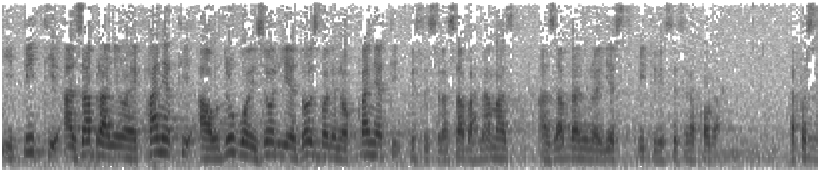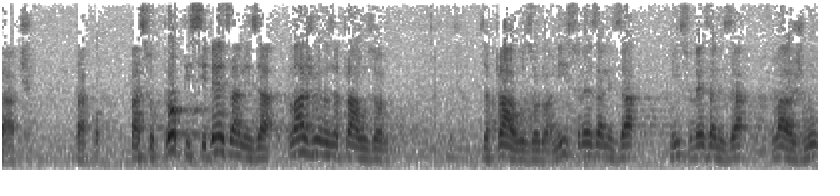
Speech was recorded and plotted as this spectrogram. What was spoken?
i piti, a zabranjeno je klanjati, a u drugoj zori je dozvoljeno klanjati, misli se na sabah namaz, a zabranjeno je jesti i piti, misli se na koga? Na postaču. Tako. Pa su propisi vezani za lažnu ili za pravu zoru? Za pravu zoru, a nisu vezani za nisu vezani za lažnu,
